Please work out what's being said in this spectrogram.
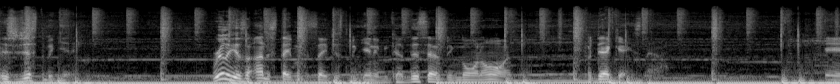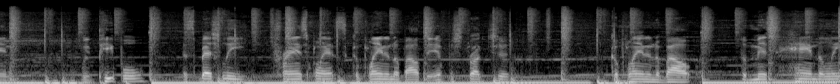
is just the beginning. Really is an understatement to say just the beginning because this has been going on for decades now. And with people, especially transplants, complaining about the infrastructure, complaining about the mishandling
